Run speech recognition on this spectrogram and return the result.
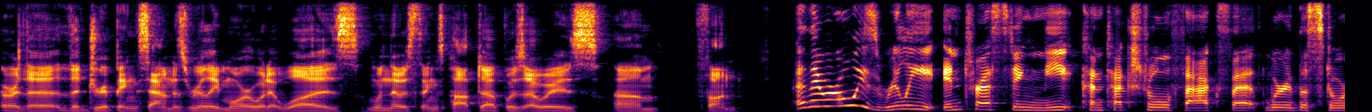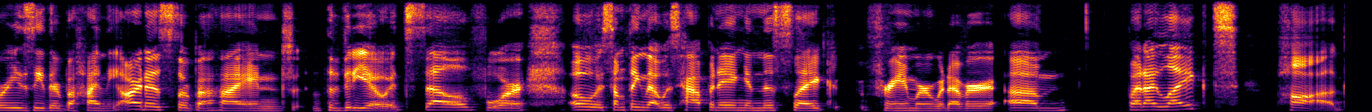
or the the dripping sound is really more what it was when those things popped up. Was always um, fun. And they were always really interesting, neat, contextual facts that were the stories either behind the artist or behind the video itself, or oh, something that was happening in this like frame or whatever. Um, but I liked Pog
